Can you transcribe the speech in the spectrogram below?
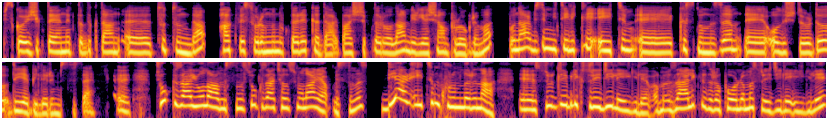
psikolojik dayanıklılıktan e, tutun da hak ve sorumluluklara kadar başlıkları olan bir yaşam programı. Bunlar bizim nitelikli eğitim e, kısmımızı e, oluşturdu diyebilirim size. Evet çok güzel yol almışsınız çok güzel çalışmalar yapmışsınız. Diğer eğitim kurumlarına e, sürdürülebilirlik süreciyle ilgili ama özellikle de raporlama süreciyle ilgili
